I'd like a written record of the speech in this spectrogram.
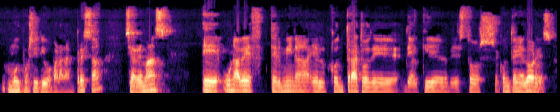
muy positivo para la empresa. Si además eh, una vez termina el contrato de, de alquiler de estos contenedores,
